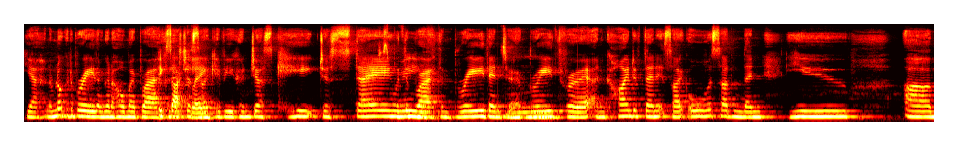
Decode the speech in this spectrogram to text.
Yeah, and I'm not going to breathe. I'm going to hold my breath. Exactly. just like if you can just keep just staying Just with the breathe. Mm. breath and breathe into it and breathe through it, and kind of then it's like all of a sudden then you, um,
